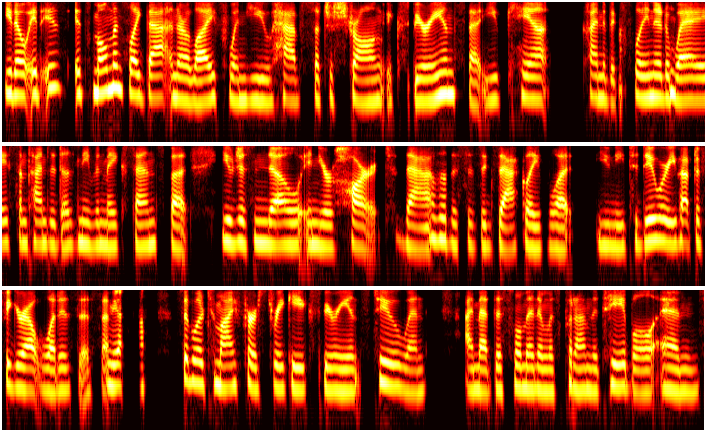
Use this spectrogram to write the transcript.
you know, it is it's moments like that in our life when you have such a strong experience that you can't kind of explain it mm-hmm. away. Sometimes it doesn't even make sense, but you just know in your heart that this is exactly what you need to do or you have to figure out what is this. That's yeah. similar to my first Reiki experience too when I met this woman and was put on the table. And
